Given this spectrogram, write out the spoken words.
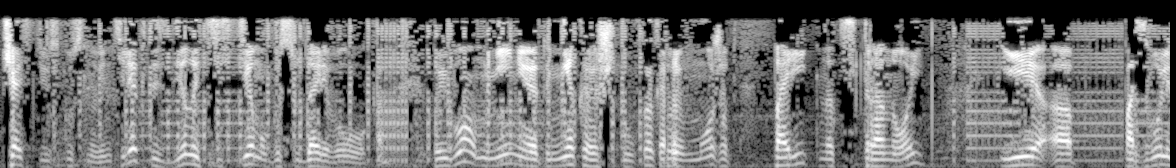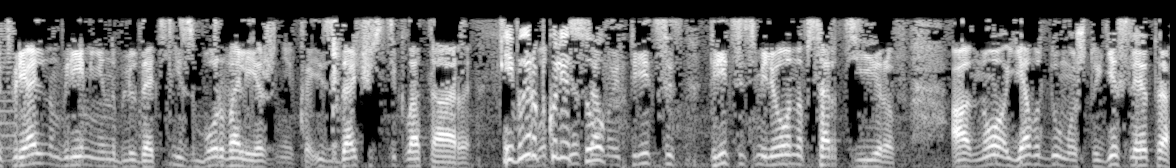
частью искусственного интеллекта сделать систему государева ока. По его мнению, это некая штука, которая может парить над страной и э, позволит в реальном времени наблюдать и сбор валежника, и сдачу стеклотары. И вырубку вот лесов. самые 30, 30 миллионов сортиров. А, но я вот думаю, что если это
